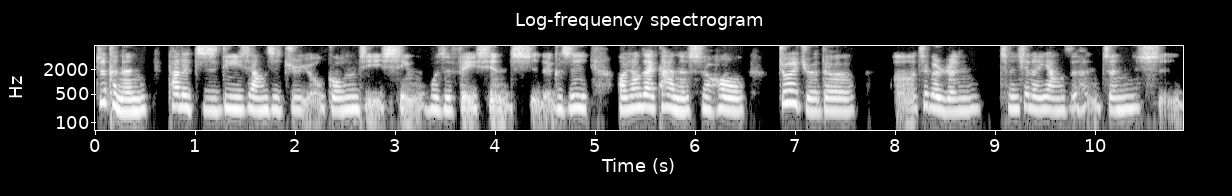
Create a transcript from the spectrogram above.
就可能它的质地上是具有攻击性或是非现实的，可是好像在看的时候就会觉得呃这个人呈现的样子很真实。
